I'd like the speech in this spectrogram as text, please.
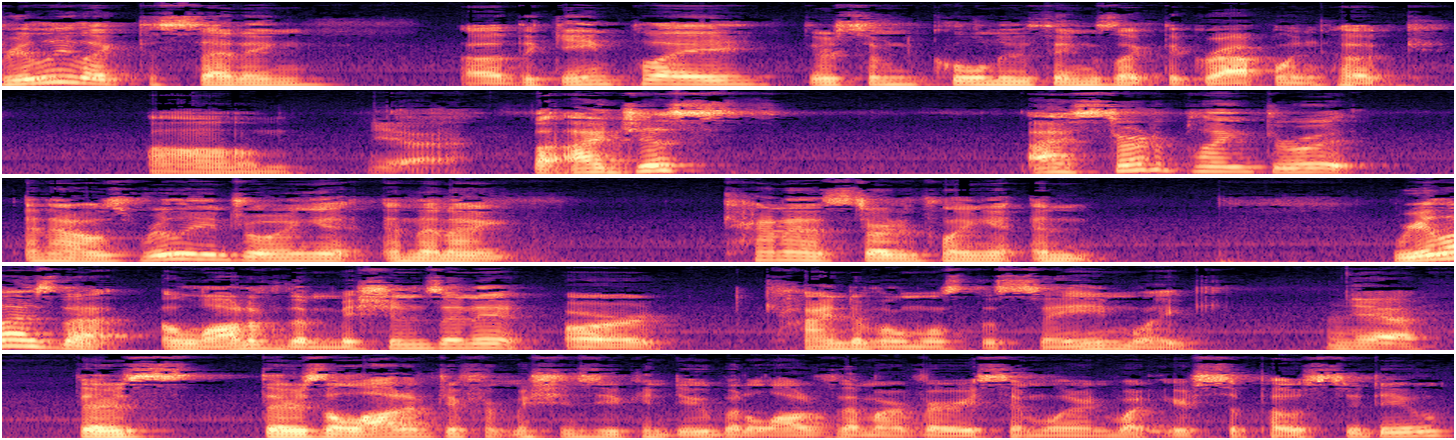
really like the setting. Uh, the gameplay, there's some cool new things like the grappling hook. Um, yeah. but I just I started playing through it and I was really enjoying it and then I kind of started playing it and realized that a lot of the missions in it are kind of almost the same like Yeah. there's there's a lot of different missions you can do, but a lot of them are very similar in what you're supposed to do.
